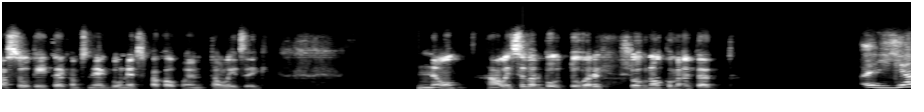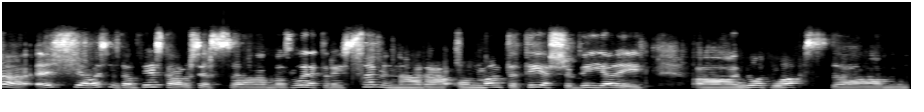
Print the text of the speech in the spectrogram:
pasūtītāji, kam sniegt būvniecības pakalpojumu un tam līdzīgi. Nu, Alise, varbūt tu vari šo nokomentēt Jā, es jau esmu tam pieskārusies mazliet arī seminārā, un man te tieši bija arī ļoti labs um,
